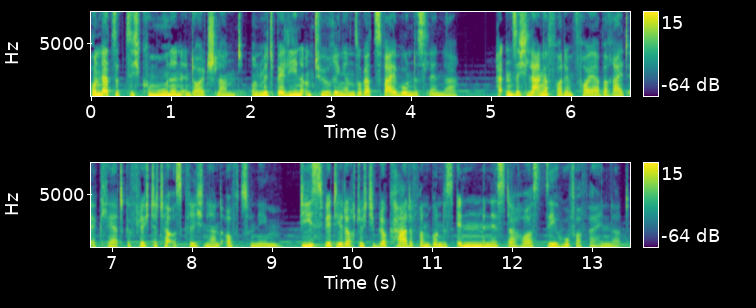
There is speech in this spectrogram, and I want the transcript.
170 Kommunen in Deutschland und mit Berlin und Thüringen sogar zwei Bundesländer hatten sich lange vor dem Feuer bereit erklärt, Geflüchtete aus Griechenland aufzunehmen. Dies wird jedoch durch die Blockade von Bundesinnenminister Horst Seehofer verhindert.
